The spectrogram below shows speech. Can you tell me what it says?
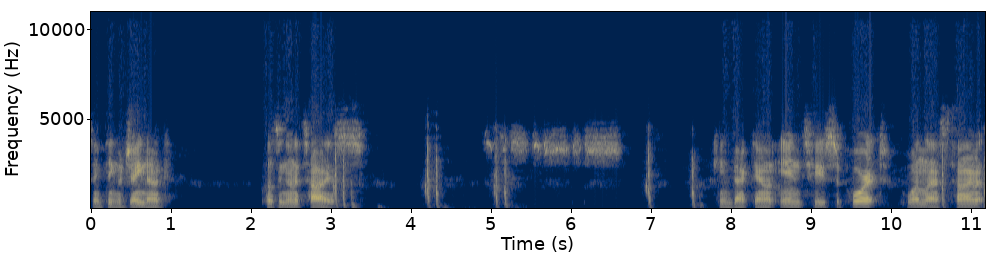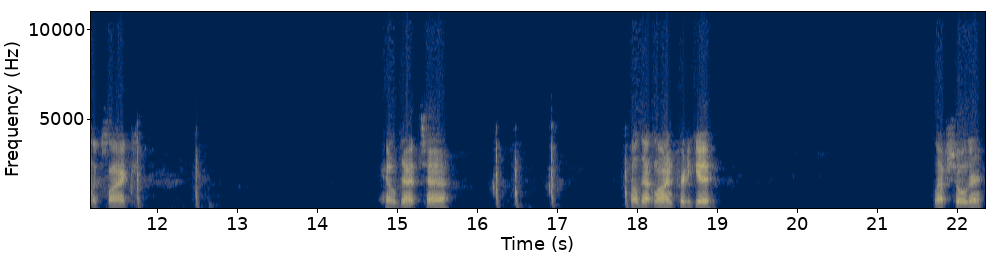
Same thing with JNUG. Closing on its highs. Came back down into support one last time, it looks like. Held that uh, held that line pretty good. Left shoulder,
